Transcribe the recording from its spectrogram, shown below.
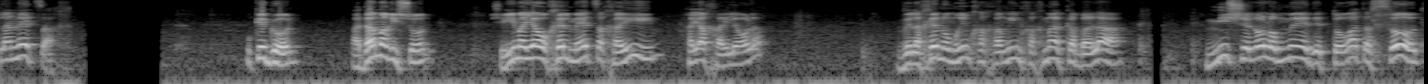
לנצח. וכגון, אדם הראשון, שאם היה אוכל מעץ החיים, היה חי לעולם. ולכן אומרים חכמים, חכמי הקבלה, מי שלא לומד את תורת הסוד,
